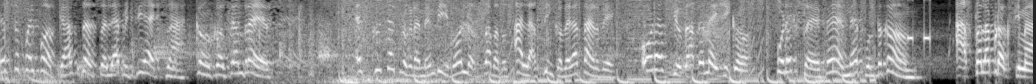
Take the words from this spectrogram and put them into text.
Este fue el podcast de Celebrity Exa con José Andrés. Escucha el programa en vivo los sábados a las 5 de la tarde, hora Ciudad de México, por exafm.com. Hasta la próxima.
